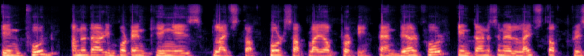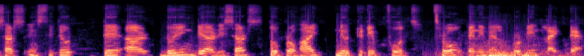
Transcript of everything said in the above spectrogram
In food, another important thing is livestock for supply of protein. And therefore, International Livestock Research Institute, they are doing their research to provide nutritive foods through animal protein like that.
